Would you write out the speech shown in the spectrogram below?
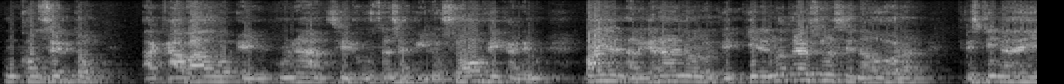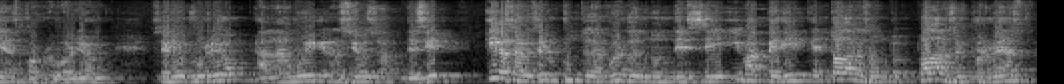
un concepto acabado en una circunstancia filosófica, vayan al grano, lo que quieren. Otra vez una senadora, Cristina Díaz por Nuevo León, se le ocurrió a la muy graciosa decir quiero establecer un punto de acuerdo en donde se iba a pedir que todas las, todas las enfermedades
